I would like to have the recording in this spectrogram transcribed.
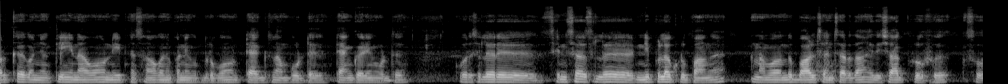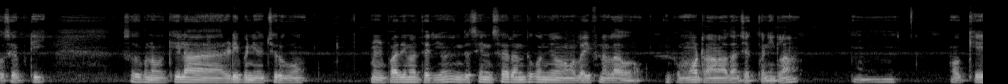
ஒர்க்கை கொஞ்சம் க்ளீனாகவும் நீட்னஸாகவும் கொஞ்சம் பண்ணி கொடுத்துருக்கோம். டேக்ஸ்லாம் போட்டு டேங்க் வரையும் கொடுத்து ஒரு சிலர் சென்சார்ஸில் நிப்பிளாக கொடுப்பாங்க. நம்ம வந்து பால் சென்சார் தான். இது shock proof so safety so இப்போ நம்ம கீழே ரெடி பண்ணி வச்சுருக்கோம். நீங்கள் பார்த்தீங்கன்னா தெரியும் இந்த சென்சார் வந்து கொஞ்சம் லைஃப் நல்லா வரும். இப்போ மோட்டர் ஆனால் தான் செக் பண்ணிக்கலாம். ஓகே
